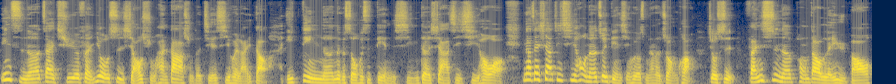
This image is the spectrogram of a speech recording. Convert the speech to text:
因此呢，在七月份又是小暑和大暑的节气会来到，一定呢那个时候会是典型的夏季气候哦。那在夏季气候呢，最典型会有什么样的状况？就是凡是呢碰到雷雨包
